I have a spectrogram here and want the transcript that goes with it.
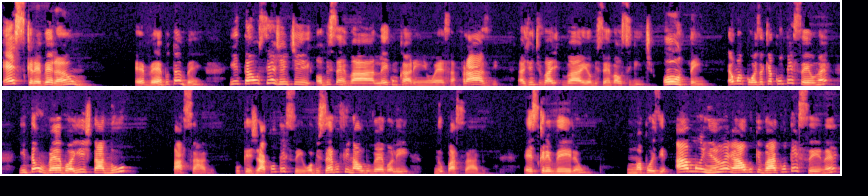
escreverão é verbo também. Então, se a gente observar, ler com carinho essa frase, a gente vai, vai observar o seguinte. Ontem é uma coisa que aconteceu, né? Então, o verbo aí está no passado, porque já aconteceu. Observe o final do verbo ali no passado. Escreveram uma poesia. Amanhã é algo que vai acontecer, né?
